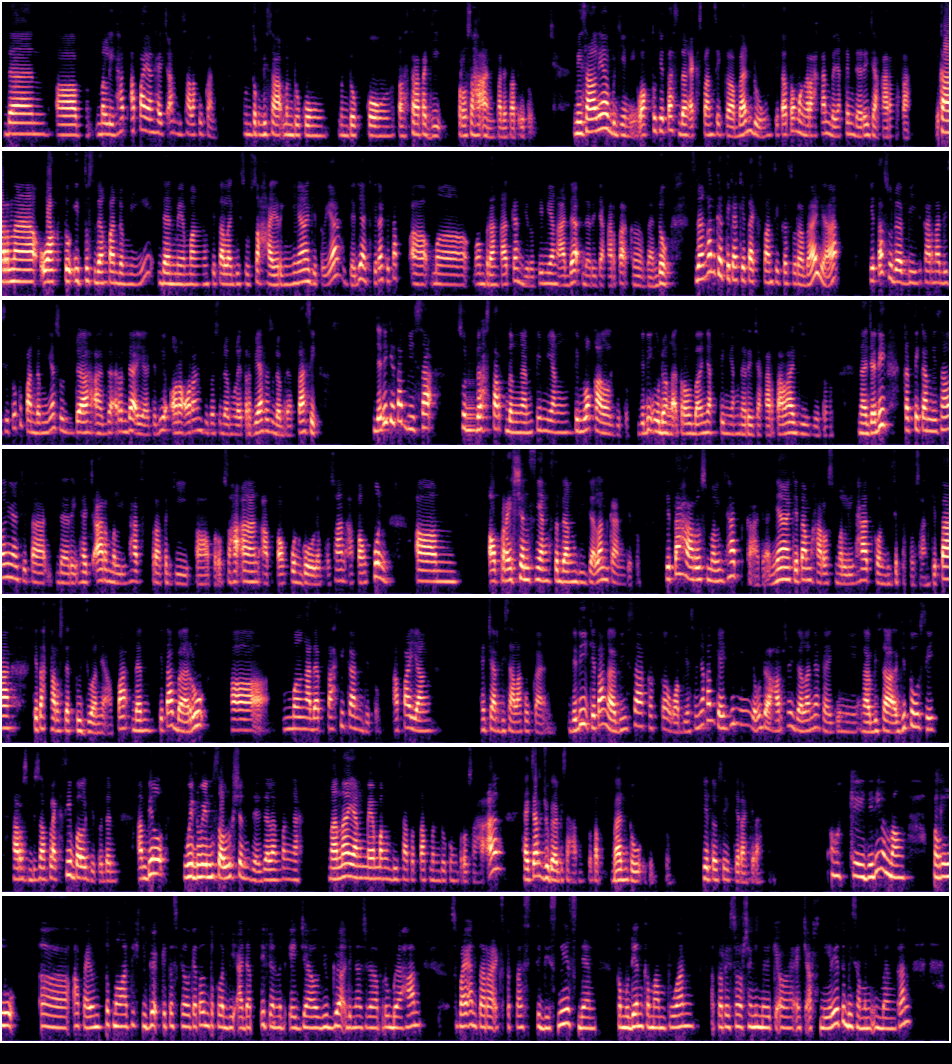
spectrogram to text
dan uh, melihat apa yang HR bisa lakukan untuk bisa mendukung mendukung uh, strategi perusahaan pada saat itu. Misalnya begini, waktu kita sedang ekspansi ke Bandung, kita tuh mengerahkan banyak tim dari Jakarta. Karena waktu itu sedang pandemi dan memang kita lagi susah hiringnya gitu ya, jadi akhirnya kita uh, memberangkatkan gitu tim yang ada dari Jakarta ke Bandung. Sedangkan ketika kita ekspansi ke Surabaya, kita sudah bi karena di situ tuh pandeminya sudah agak reda ya. Jadi orang-orang juga sudah mulai terbiasa, sudah beradaptasi. Jadi kita bisa sudah start dengan tim yang tim lokal gitu. Jadi udah nggak terlalu banyak tim yang dari Jakarta lagi gitu. Nah, jadi ketika misalnya kita dari HR melihat strategi uh, perusahaan ataupun goal perusahaan ataupun um, operations yang sedang dijalankan gitu kita harus melihat keadaannya, kita harus melihat kondisi perusahaan kita, kita harus lihat tujuannya apa, dan kita baru uh, mengadaptasikan gitu apa yang HR bisa lakukan. Jadi kita nggak bisa ke, ke wah biasanya kan kayak gini, ya udah harusnya jalannya kayak gini, nggak bisa gitu sih. Harus bisa fleksibel gitu dan ambil win-win solution ya jalan tengah. Mana yang memang bisa tetap mendukung perusahaan HR juga bisa harus tetap bantu gitu. Gitu sih kira-kira. Oke jadi memang perlu uh, apa ya untuk melatih juga kita skill kita untuk lebih adaptif dan lebih agile juga dengan segala perubahan supaya antara ekspektasi bisnis dan kemudian kemampuan atau resource yang dimiliki oleh HR sendiri itu bisa menyeimbangkan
